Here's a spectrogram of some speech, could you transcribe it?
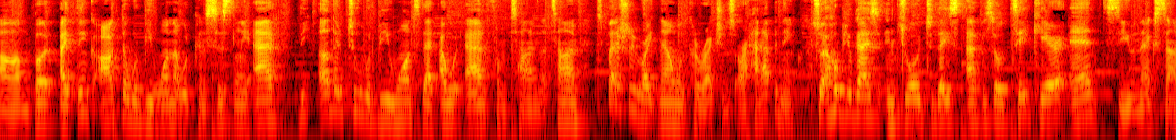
Um, but I think Okta would be one I would consistently add. The other two would be ones that I would add from time to time, especially right now when corrections are happening. So I hope you guys enjoyed today's episode. Take care and see you next time.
